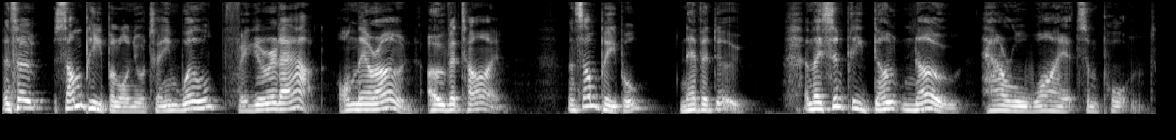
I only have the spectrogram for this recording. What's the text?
And so some people on your team will figure it out on their own over time. And some people never do. And they simply don't know how or why it's important.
